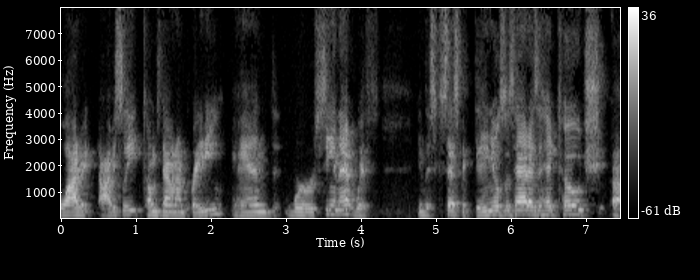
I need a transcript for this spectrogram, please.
a lot of it obviously comes down on Brady, and we're seeing that with in the success McDaniel's has had as a head coach. Uh,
